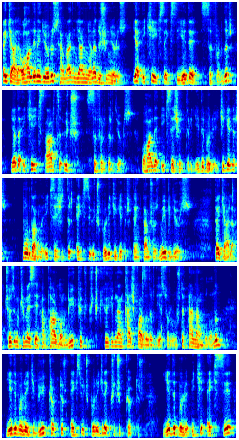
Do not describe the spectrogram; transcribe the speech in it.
Pekala o halde ne diyoruz? Hemen yan yana düşünüyoruz. Ya 2x eksi 7 sıfırdır ya da 2x artı 3 sıfırdır diyoruz. O halde x eşittir 7 bölü 2 gelir. Buradan da x eşittir eksi 3 bölü 2 gelir. Denklem çözmeyi biliyoruz. Pekala çözüm kümesi ha pardon büyük kökü küçük kökünden kaç fazladır diye sorulmuştu. Hemen bulalım. 7 bölü 2 büyük köktür. Eksi 3 bölü 2 de küçük köktür. 7 bölü 2 eksi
